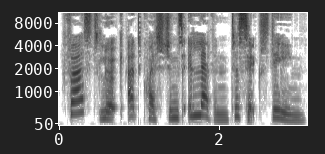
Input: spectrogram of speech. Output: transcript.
First look at questions 11 to 16.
